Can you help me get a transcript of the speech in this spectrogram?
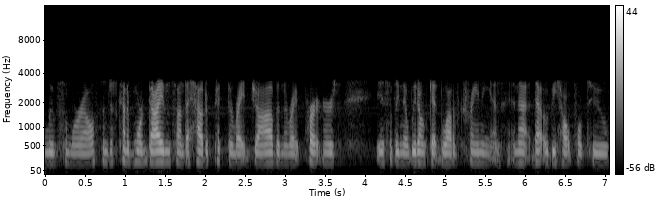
live somewhere else. And just kind of more guidance on how to pick the right job and the right partners is something that we don't get a lot of training in. And that, that would be helpful to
